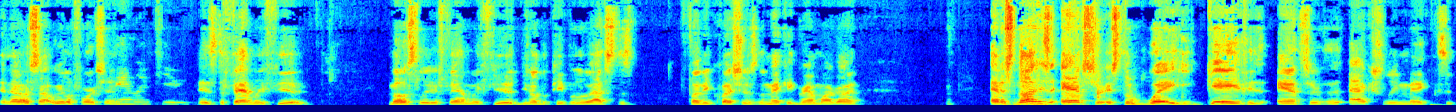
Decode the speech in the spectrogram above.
No, it's not Wheel of Fortune. Family Feud. It's the Family Feud. Mostly the Family Feud. You know, the people who ask the funny questions, the make it grandma guy And it's not his answer, it's the way he gave his answer that actually makes it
